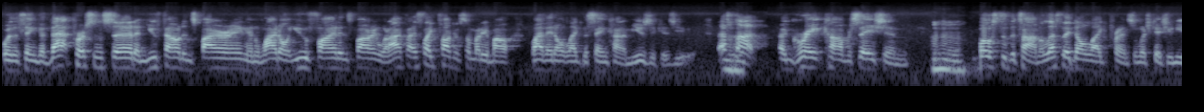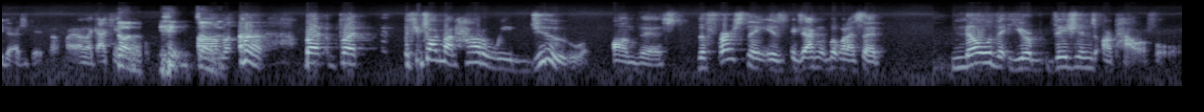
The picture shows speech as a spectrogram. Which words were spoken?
or the thing that that person said and you found inspiring and why don't you find inspiring what I find. It's like talking to somebody about why they don't like the same kind of music as you. That's mm-hmm. not a great conversation mm-hmm. most of the time, unless they don't like Prince, in which case you need to educate them. Right? Like I can't. Totally. totally. Um, But but if you're talking about how do we do on this, the first thing is exactly what I said. Know that your visions are powerful.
